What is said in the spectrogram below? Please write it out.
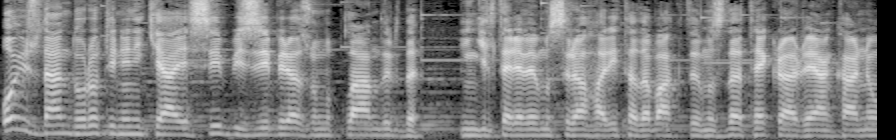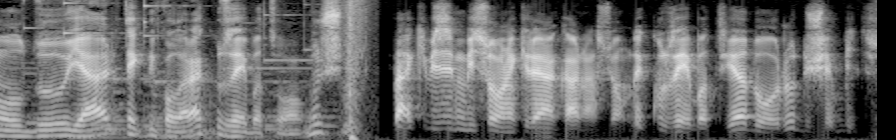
O yüzden Dorothy'nin hikayesi bizi biraz umutlandırdı. İngiltere ve Mısır'a haritada baktığımızda tekrar reenkarne olduğu yer teknik olarak kuzeybatı olmuş. Belki bizim bir sonraki reenkarnasyonda kuzeybatıya doğru düşebilir.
